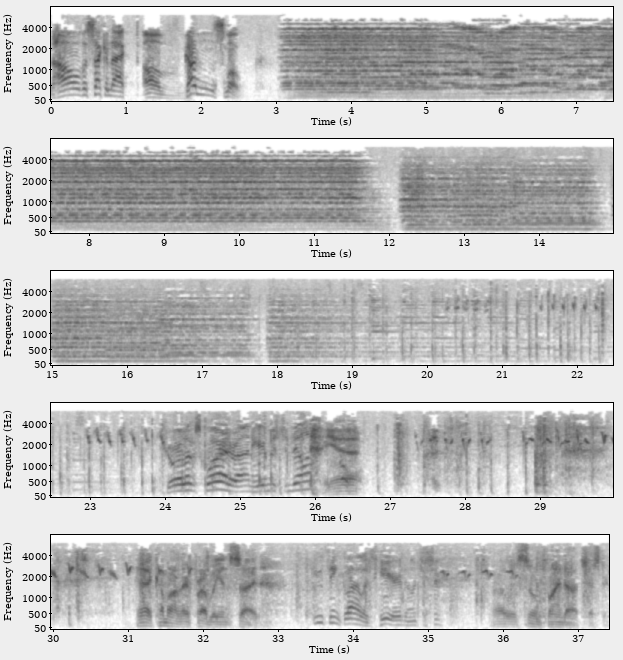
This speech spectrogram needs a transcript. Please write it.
Now, the second act of Gunsmoke. Quiet around here, Mr. Dillon. Yeah. Yeah, come on. They're probably inside. Oh, you think Lila's here, don't you, sir? I will soon find out, Chester.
